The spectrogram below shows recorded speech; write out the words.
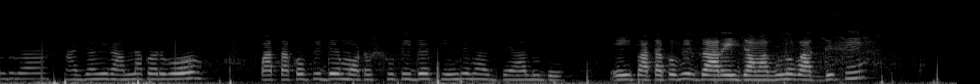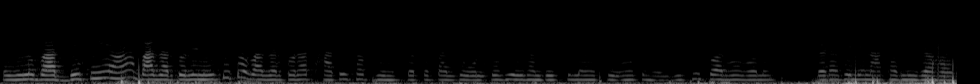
বন্ধুরা, আজ আমি রান্না করব পাতাকপি দিয়ে মটরশুঁটি দিয়ে চিংড়ি মাছ দিয়ে আলু দিয়ে এই পাতাকপির গার এই জামাগুলো বাদ দিছি। এইগুলো বাদ দিছি হ্যাঁ বাজার করে নিয়েছি তো, বাজার করা থাকে সব জিনিসপত্র। কালকে ওলকপি ওইখান দেখছিলাম, একটু এর মতন কী করব বলো? বেটা ফেলে না থাকলে যা হয়।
